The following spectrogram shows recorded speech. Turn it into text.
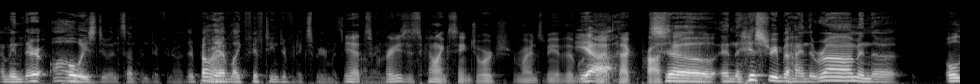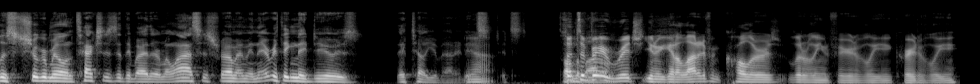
I mean, they're always doing something different. They probably Right. have like 15 different experiments. Yeah, it's right now. crazy. It's kind of like St. George. Reminds me of the, Yeah. that, that process. So, and the history behind the rum and the oldest sugar mill in Texas that they buy their molasses from. I mean, everything they do is they tell you about it. It's, Yeah. it's, it's So it's a very rich. You know, you got a lot of different colors, literally and figuratively, creatively.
